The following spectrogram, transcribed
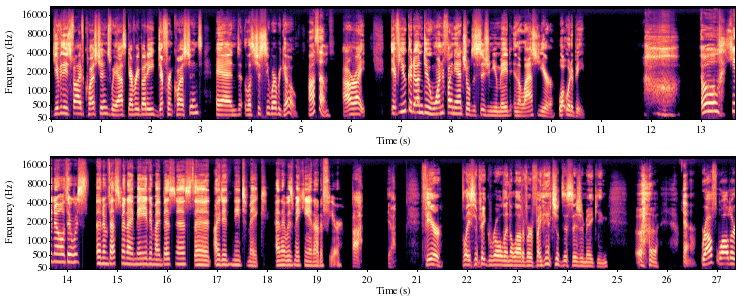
give you these five questions. We ask everybody different questions, and let's just see where we go. Awesome. All right. If you could undo one financial decision you made in the last year, what would it be? Oh, you know, there was an investment I made in my business that I didn't need to make, and I was making it out of fear. Ah, yeah. Fear plays a big role in a lot of our financial decision making. Uh, yeah. Ralph Waldo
